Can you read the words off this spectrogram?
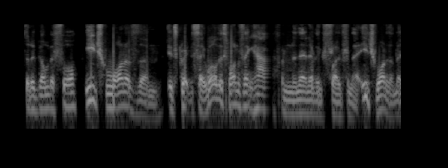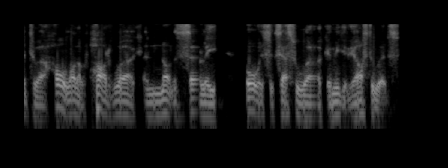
that have gone before. Each one of them, it's great to say, well, this one thing happened and then everything flowed from there. Each one of them led to a whole lot of hard work and not necessarily always successful work immediately afterwards.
